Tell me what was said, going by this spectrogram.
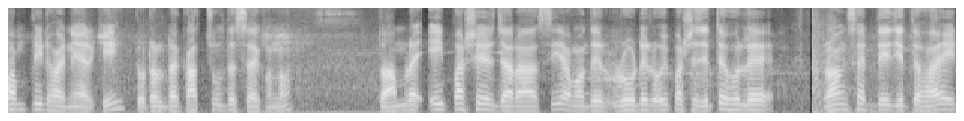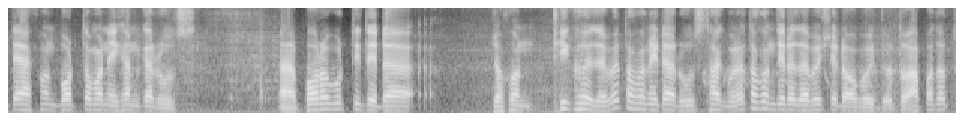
কমপ্লিট হয়নি আর কি। টোটালটা কাজ চলতেছে এখনও তো আমরা এই পাশের যারা আছি, আমাদের রোডের ওই পাশে যেতে হলে রং সাইড দিয়ে যেতে হয়। এটা এখন বর্তমানে এখানকার রুলস পরবর্তীতে এটা যখন ঠিক হয়ে যাবে, তখন এটা রুলস থাকবে না, তখন যেটা যাবে সেটা অবৈধ। তো আপাতত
